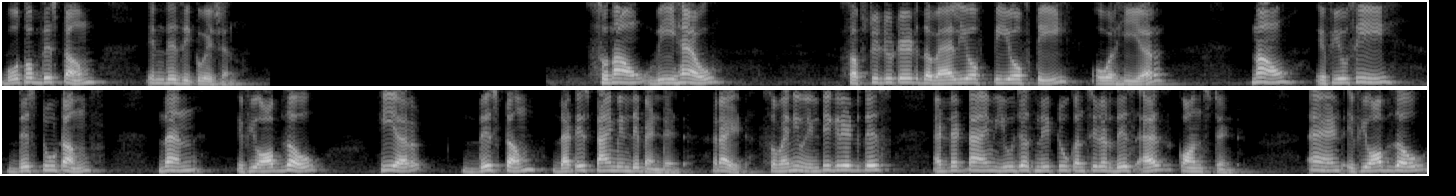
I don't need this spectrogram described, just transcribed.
both of this term in this equation. So now we have substituted the value of P of t over here. Now if you see these two terms then if you observe here this term that is time independent, right. So, when you integrate this at that time you just need to consider this as constant and if you observe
